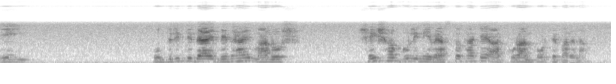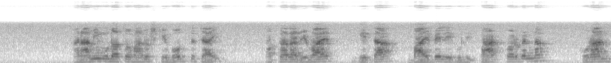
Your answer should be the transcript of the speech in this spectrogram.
এই উদ্ধৃতি দেয়, বেধায় মানুষ সেই সবগুলি নিয়ে ব্যস্ত থাকে আর কোরআন পড়তে পারে না। আর আমি মূলত মানুষকে বলতে চাই, আপনারা রিভায়েত, গীতা, বাইবেল এগুলি পাঠ করবেন না। কোরআন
